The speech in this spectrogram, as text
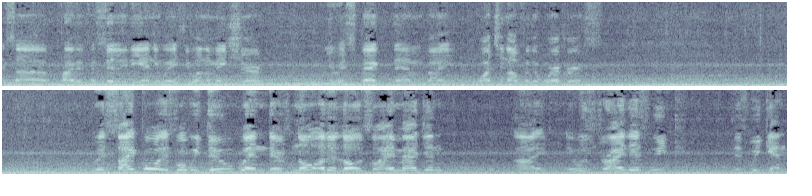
It's a private facility anyways. You want to make sure you respect them by watching out for the workers. Recycle is what we do when there's no other load. So I imagine uh, it was dry this week, this weekend.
